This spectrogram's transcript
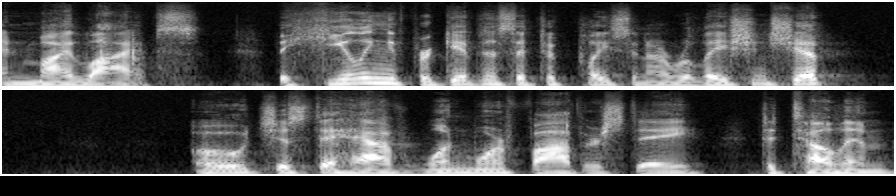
and my lives. The healing and forgiveness that took place in our relationship. Oh, just to have one more Father's Day to tell him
